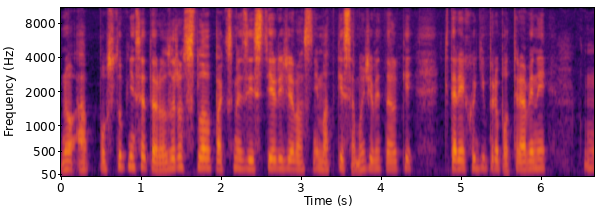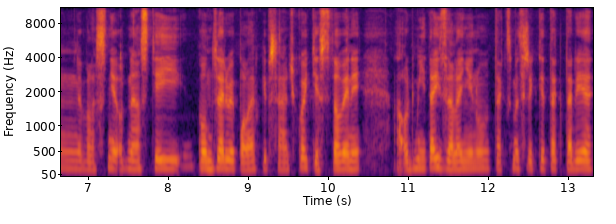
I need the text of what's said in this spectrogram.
No a postupně se to rozrostlo, pak jsme zjistili, že vlastně matky samoživitelky, které chodí pro potraviny, vlastně od nás chtějí konzervy, polévky, psáčku a těstoviny a odmítají zeleninu, tak jsme si řekli, tak tady je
